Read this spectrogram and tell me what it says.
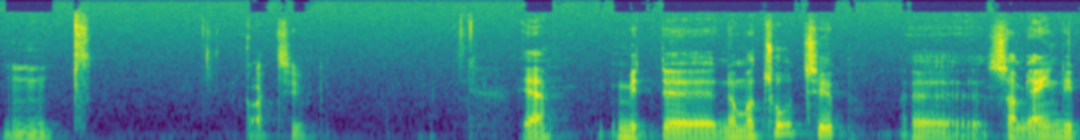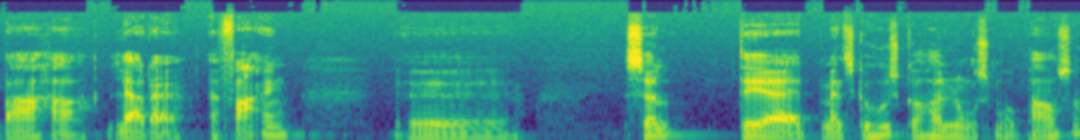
Mm. Godt tip. Ja, mit øh, nummer to tip, øh, som jeg egentlig bare har lært af erfaring øh, selv, det er, at man skal huske at holde nogle små pauser.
